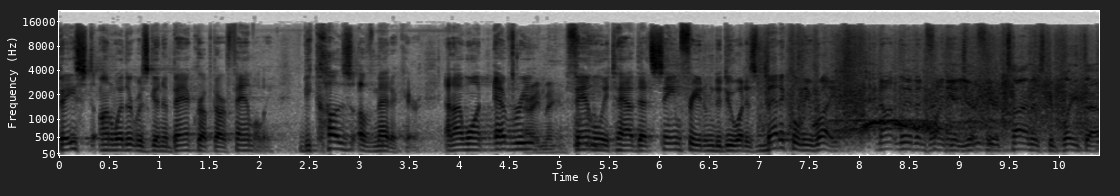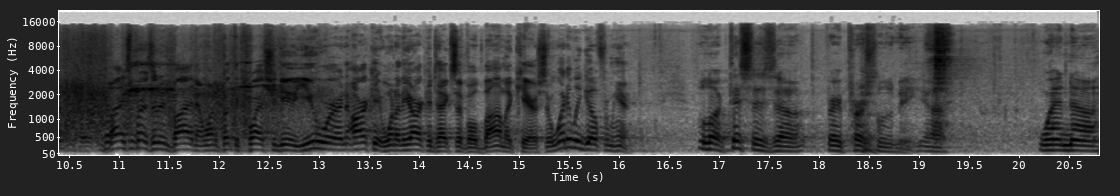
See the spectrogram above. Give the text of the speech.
based on whether it was going to bankrupt our family because of Medicare. And I want every family to have that same freedom to do what is medically right, not live in Thank you. financial Your, fear. your time is complete. That Vice President Biden, I want to put the question to you. You were an archi- one of the architects of Obamacare. So where do we go from here? Look, this is uh, very personal to me. Uh, when uh,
